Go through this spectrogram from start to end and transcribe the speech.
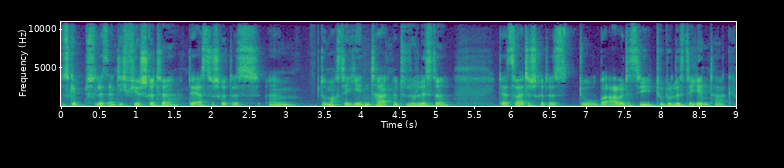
Es gibt letztendlich vier Schritte. Der erste Schritt ist, ähm, du machst dir jeden Tag eine To-Do-Liste. Der zweite Schritt ist, du bearbeitest die To-Do-Liste jeden Tag.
